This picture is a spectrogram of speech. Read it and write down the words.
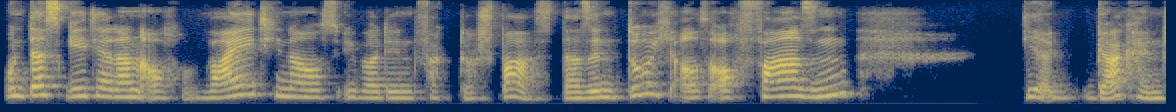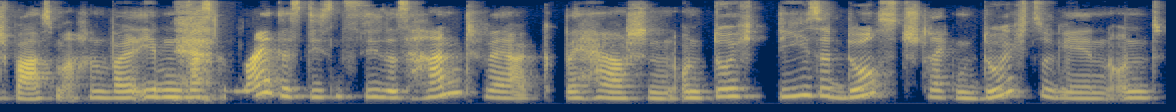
Und das geht ja dann auch weit hinaus über den Faktor Spaß. Da sind durchaus auch Phasen, die gar keinen Spaß machen, weil eben, ja. was du meintest, dieses, dieses Handwerk beherrschen und durch diese Durststrecken durchzugehen. Und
